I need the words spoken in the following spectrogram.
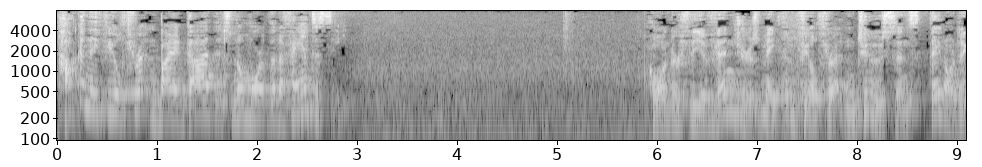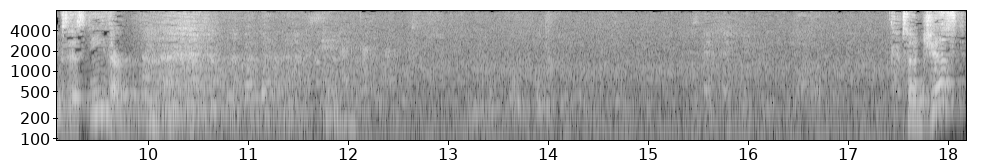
How can they feel threatened by a God that's no more than a fantasy? I wonder if the Avengers make them feel threatened too, since they don't exist either. So, just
